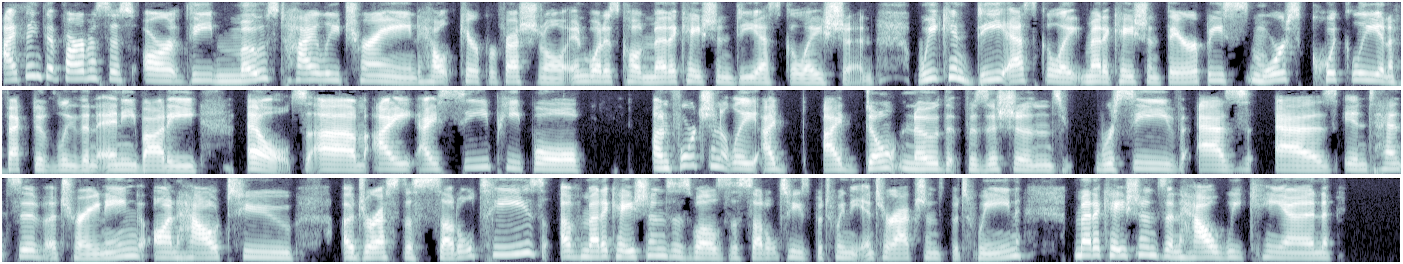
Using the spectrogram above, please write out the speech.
I think that pharmacists are the most highly trained healthcare professional in what is called medication de escalation. We can de escalate medication therapy more quickly and effectively than anybody else. Um, I, I see people, unfortunately, I I don't know that physicians receive as as intensive a training on how to address the subtleties of medications as well as the subtleties between the interactions between medications and how we can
